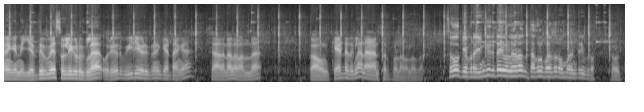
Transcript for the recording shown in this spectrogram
எனக்கு இன்னைக்கு எதுவுமே சொல்லி கொடுக்கல. ஒரே ஒரு வீடியோ எடுக்கிறேன்னு கேட்டாங்க. சரி அதனால் வந்தேன். இப்போ அவங்க கேட்டதுக்கெலாம் நான் ஆன்சர் பண்ணேன் அவ்வளோதான் ஸோ ஓகே ப்ரோ எங்ககிட்ட இவ்வளோ நேரம் தகவல் பார்த்தது ரொம்ப நன்றி ப்ரோ ஓகே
